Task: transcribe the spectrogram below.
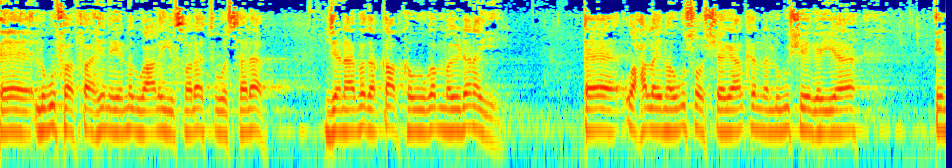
ee lagu faahfaahinaya nabigu calayhi salaau wasalaam. Janaabada qaabka uuga maydhanayay waxaa laynoogu soo sheegay halkana lagu sheegayaa in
